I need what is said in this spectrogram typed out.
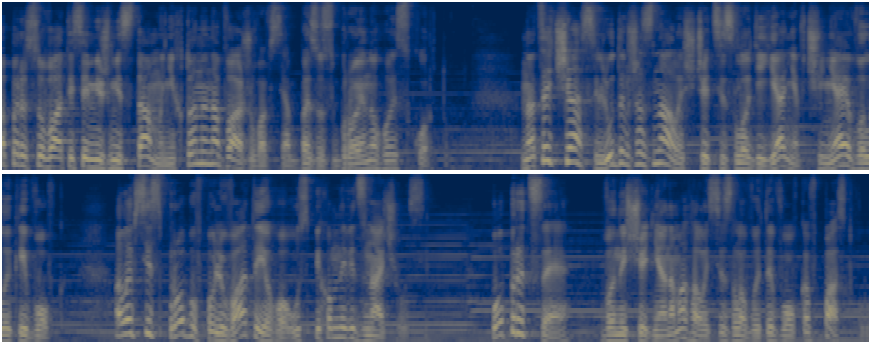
а пересуватися між містами ніхто не наважувався без озброєного ескорту. На цей час люди вже знали, що ці злодіяння вчиняє великий вовк, але всі спроби вполювати його успіхом не відзначилися. Попри це, вони щодня намагалися зловити вовка в пастку,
